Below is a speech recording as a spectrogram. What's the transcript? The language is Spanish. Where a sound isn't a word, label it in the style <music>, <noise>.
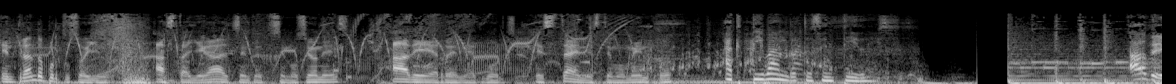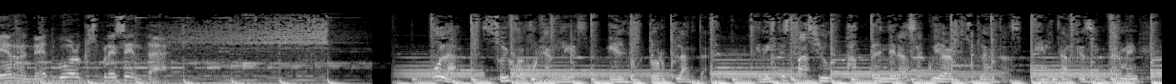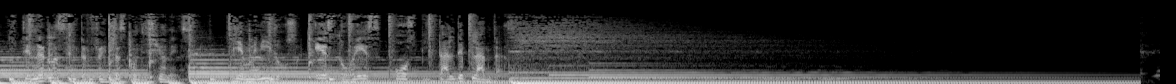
Entrando por tus oídos hasta llegar al centro de tus emociones, ADR Networks está en este momento activando tus sentidos. ADR Networks presenta. Hola, soy Juan Jorge Avilés, el doctor Planta. En este espacio aprenderás a cuidar tus plantas, evitar que se enfermen y tenerlas en perfectas condiciones. Bienvenidos, esto es Hospital de Plantas.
